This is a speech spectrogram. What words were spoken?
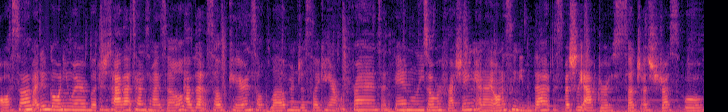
awesome. I didn't go anywhere but just have that time to myself have that self-care and self-love and just like hang out with friends and family so refreshing and I honestly needed that especially after such a stressful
